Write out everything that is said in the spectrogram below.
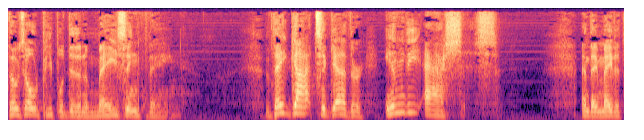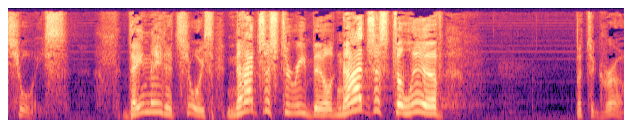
Those old people did an amazing thing. They got together in the ashes and they made a choice they made a choice not just to rebuild, not just to live, but to grow,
